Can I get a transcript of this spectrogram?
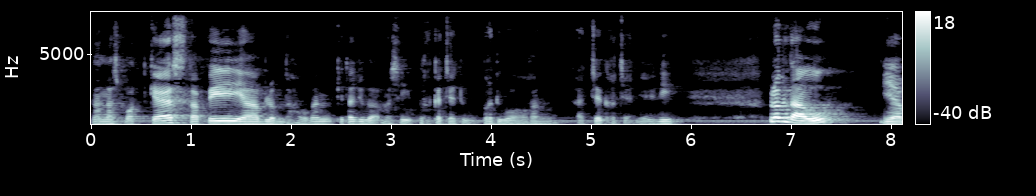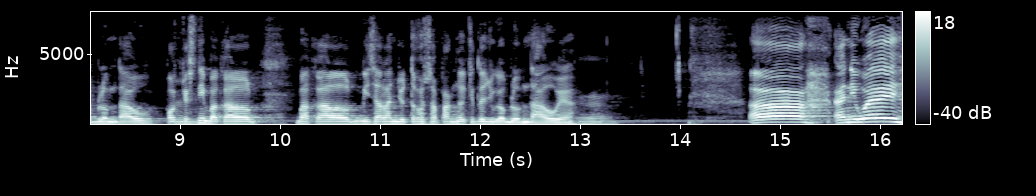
Nanas Podcast. Tapi ya belum tahu kan kita juga masih bekerja du- berdua orang aja kerjanya, jadi belum tahu. Ya belum tahu. Podcast ini bakal bakal bisa lanjut terus apa enggak kita juga belum tahu ya. Hmm. Eh anyway,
